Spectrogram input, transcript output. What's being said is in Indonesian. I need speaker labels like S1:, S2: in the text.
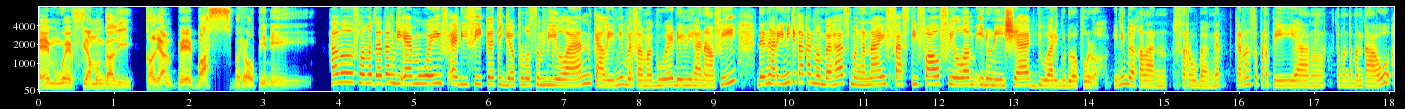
S1: M-Wave yang menggali, kalian bebas beropini.
S2: Halo, selamat datang di M-Wave edisi ke-39 Kali ini bersama gue Dewi Hanafi. Dan hari ini kita akan membahas mengenai Festival Film Indonesia 2020 Ini bakalan seru banget Karena seperti yang teman-teman tahu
